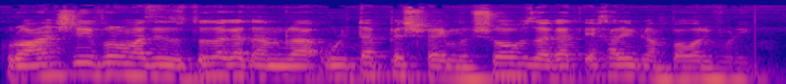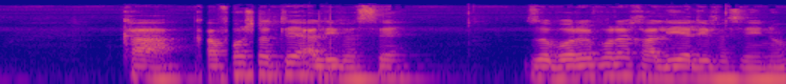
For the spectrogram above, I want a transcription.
কোরআন শরীফের মাঝে যত জায়গাতে আমরা উল্টা পেশ পাইমু সব জায়গাত এ খালিফ লাম্পা করে পড়িব কা কাফর সাথে আলিফ আছে জবরের পরে খালি আলিফ আছে ইনো।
